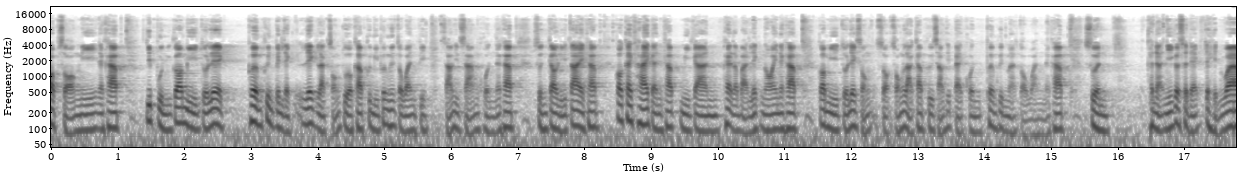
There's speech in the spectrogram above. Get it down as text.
รอบ 2 นี้นะครับ ญี่ปุ่นก็มีตัวเลข เพิ่มขึ้นเป็นเลขหลัก 2 ตัวครับคือมีเพิ่มขึ้นต่อวันเพียง33 คนนะครับส่วนเกาหลีใต้ครับก็คล้ายๆกันครับมีการแพร่ระบาดเล็กน้อยนะครับก็มีตัวเลข2 2 2หลักครับคือ 38 คนเพิ่มขึ้นมาต่อวันนะครับส่วน ขณะนี้ก็แสดงจะเห็นว่า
